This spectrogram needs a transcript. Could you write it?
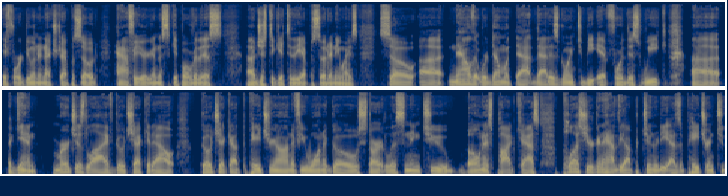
if we're doing an extra episode, half of you are going to skip over this uh, just to get to the episode, anyways. So uh, now that we're done with that, that is going to be it for this week. Uh, again, merch is live. Go check it out. Go check out the Patreon if you want to go start listening to bonus podcasts. Plus, you're going to have the opportunity as a patron to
